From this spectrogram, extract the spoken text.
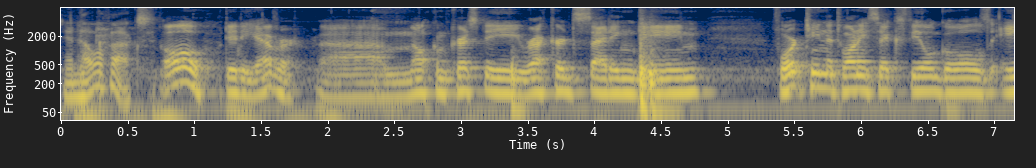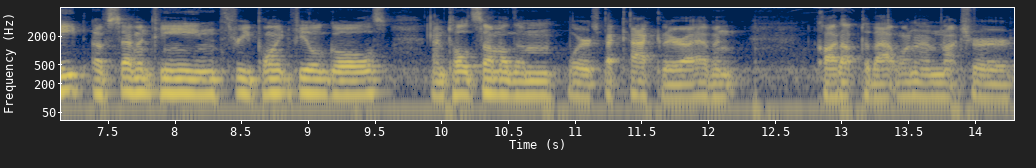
in Halifax. Oh, did he ever? Um, Malcolm Christie record-setting game. 14 to 26 field goals, 8 of 17 three-point field goals. I'm told some of them were spectacular. I haven't caught up to that one. I'm not sure,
